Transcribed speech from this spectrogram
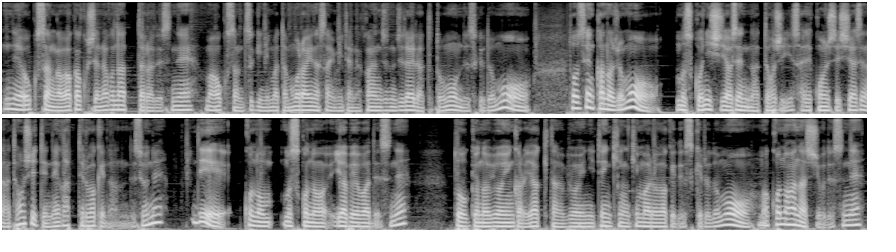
ね、奥さんが若くして亡くなったらですね、まあ奥さん次にまたもらいなさいみたいな感じの時代だったと思うんですけども、当然彼女も息子に幸せになってほしい、再婚して幸せになってほしいって願ってるわけなんですよね。で、この息子の矢部はですね、東京の病院から八北の病院に転勤が決まるわけですけれども、まあ、この話をですね、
